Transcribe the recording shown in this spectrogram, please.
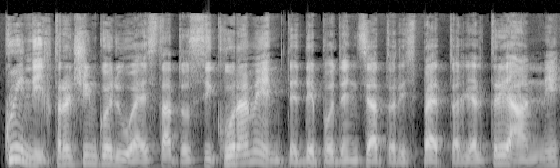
Quindi il 352 è stato sicuramente depotenziato rispetto agli altri anni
